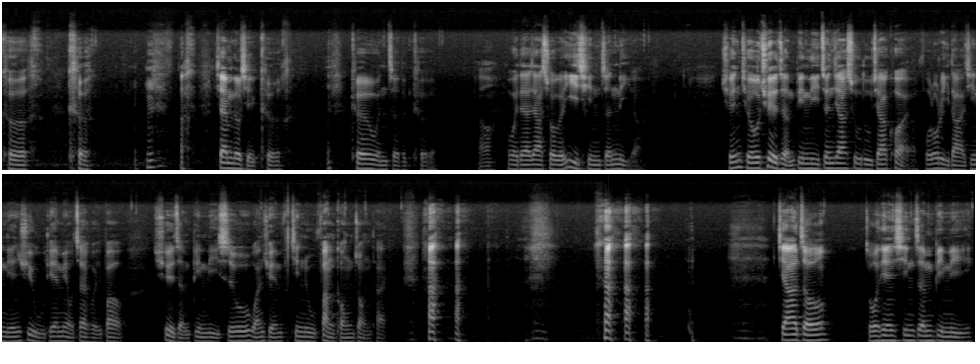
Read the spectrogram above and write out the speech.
柯。柯，下面都写柯，柯文哲的柯。好，我给大家说个疫情整理啊。全球确诊病例增加速度加快，佛罗里达已经连续五天没有再回报确诊病例，似乎完全进入放空状态。哈哈，哈哈哈。加州昨天新增病例，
